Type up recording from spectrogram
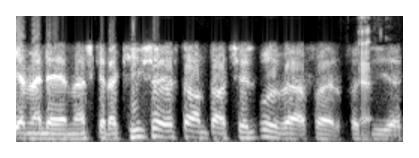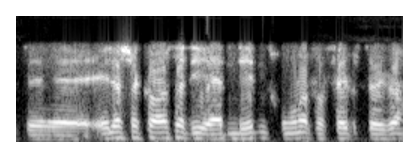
Jamen, øh, man skal da kigge sig efter, om der er tilbud i hvert fald, fordi ja. at, øh, ellers så koster de 18-19 kroner for fem stykker.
